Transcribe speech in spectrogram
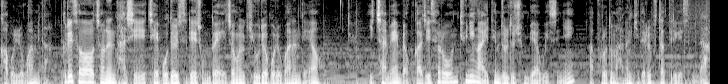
가보려고 합니다. 그래서 저는 다시 제 모델 3에 좀 더 애정을 기울여 보려고 하는데요. 이참에 몇 가지 새로운 튜닝 아이템들도 준비하고 있으니 앞으로도 많은 기대를 부탁드리겠습니다.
